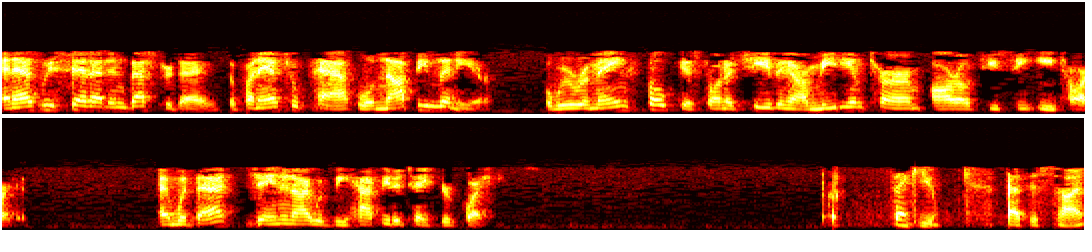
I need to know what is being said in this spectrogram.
And as we said at Investor Day, the financial path will not be linear, but we remain focused on achieving our medium-term ROTCE target. And with that, Jane and I would be happy to take your questions. Thank you. At this time,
